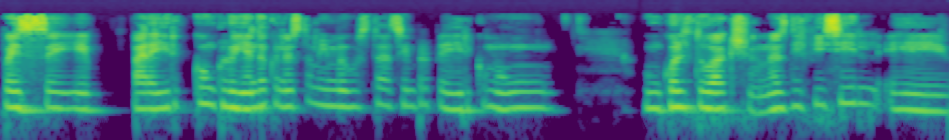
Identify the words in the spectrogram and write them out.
pues eh, para ir concluyendo con esto, a mí me gusta siempre pedir como un, un call to action. No es difícil eh,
